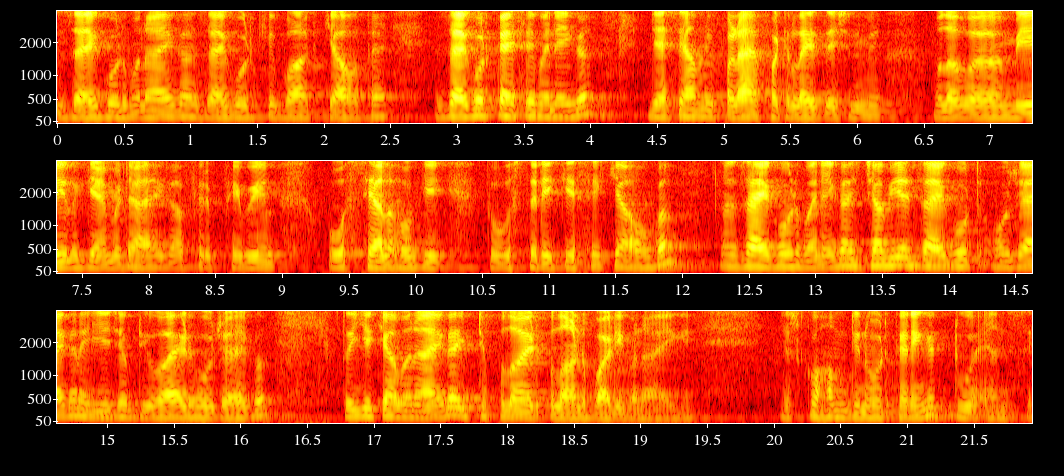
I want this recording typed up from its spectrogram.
जायगोड बनाएगा, जायगोड के बाद क्या होता है? जायगोड कैसे बनेगा? जैसे हमने पढ़ा है फर्टिलाइजेशन में मतलब मेल गैमेट आएगा, फिर फीमेल वो सेल होगी तो उस तरीके से क्या होगा? जायगोड बनेगा। जब ये जायगोड हो जाएगा ना, ये जब डिवाइड हो जाएगा तो ये क्या बनाएगा? डिप्लॉयड प्लांट बॉडी बनाएगी। जिसको हम डिनोट करेंगे टू एन से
